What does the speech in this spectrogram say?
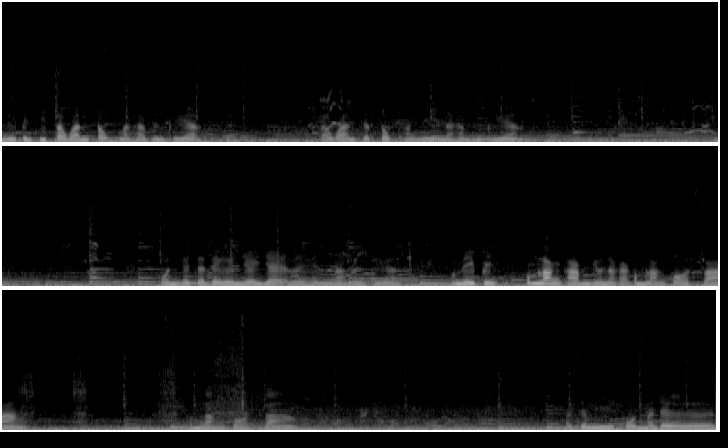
รงนี้เป็นทิศตะวันตกนะคะเพื่อนๆ ตะวันจะตกทางนี้นะคะเพื่อนๆ คนก็จะเดินเยอะแยะเลยเห็นไหมเพื่อนๆ ตรงนี้เป็นกำลังทำอยู่นะคะกำลังก่อสร้างกำลังก่อสร้าง ก็จะมีคนมาเดิน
